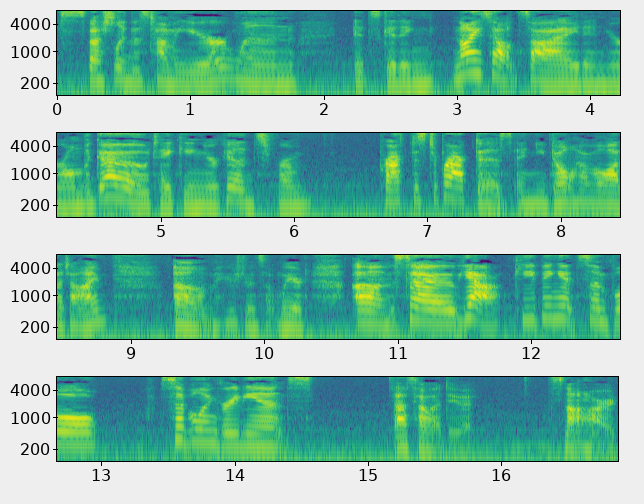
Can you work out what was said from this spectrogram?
especially this time of year when it's getting nice outside and you're on the go taking your kids from practice to practice and you don't have a lot of time. Um, here's doing something weird. Um, so yeah, keeping it simple, simple ingredients. That's how I do it. It's not hard.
